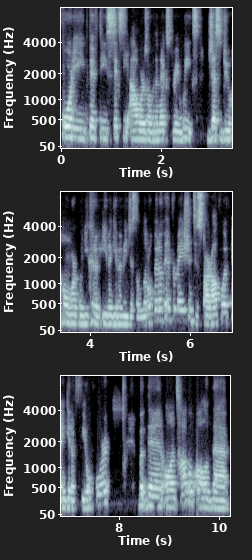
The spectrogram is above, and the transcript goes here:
40, 50, 60 hours over the next three weeks just to do homework when you could have even given me just a little bit of information to start off with and get a feel for it. But then on top of all of that,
